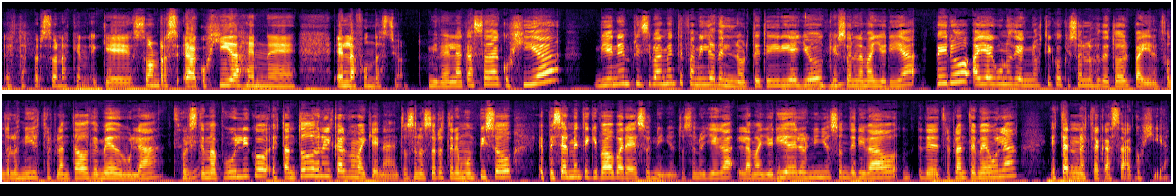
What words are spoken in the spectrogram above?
estas personas que, que son acogidas en, eh, en la fundación. Mira, en la casa de acogida vienen principalmente familias del norte, te diría yo, que son la mayoría, pero hay algunos diagnósticos que son los de todo el país. En el fondo, los niños trasplantados de médula por el sistema público están todos en el Calvo Maquena. Entonces, nosotros tenemos un piso especialmente equipado para esos niños. Entonces, nos llega, la mayoría de los niños son derivados de trasplante de médula, están en nuestra casa acogida.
